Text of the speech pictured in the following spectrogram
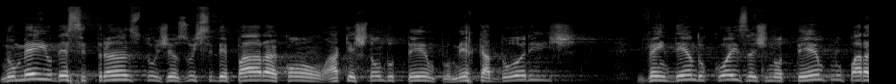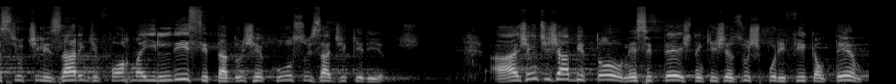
No meio desse trânsito, Jesus se depara com a questão do templo, mercadores vendendo coisas no templo para se utilizarem de forma ilícita dos recursos adquiridos. A gente já habitou nesse texto em que Jesus purifica o templo,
